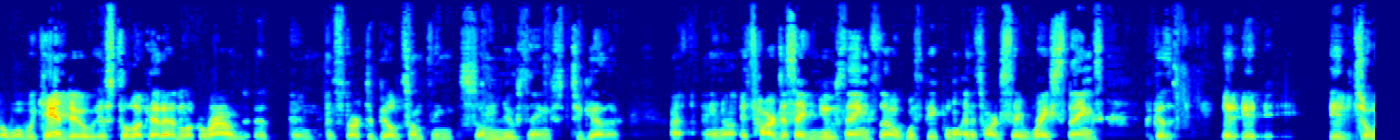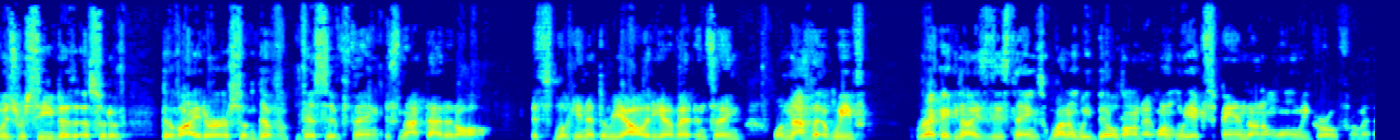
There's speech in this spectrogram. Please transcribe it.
But what we can do is to look at it and look around uh, and, and start to build something, some new things together. You know, it's hard to say new things though with people, and it's hard to say race things because it it it's always received as a sort of divider or some divisive thing. It's not that at all. It's looking at the reality of it and saying, well, now that we've recognize these things, why don't we build on it? Why don't we expand on it? Why don't we grow from it?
